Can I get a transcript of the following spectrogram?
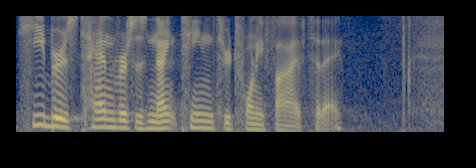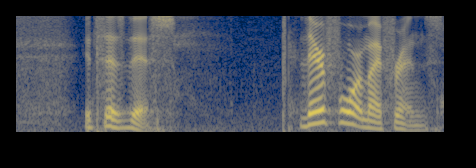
Hebrews 10 verses 19 through 25 today. It says this: Therefore, my friends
